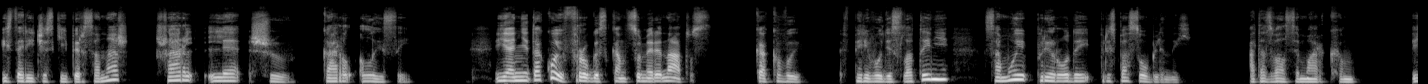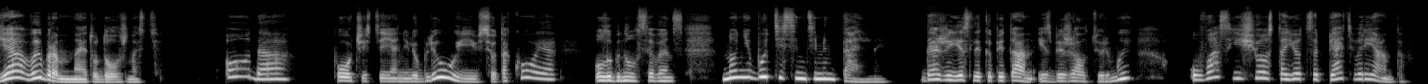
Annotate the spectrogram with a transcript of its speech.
Исторический персонаж Шарль Ле Шув, Карл Лысый. Я не такой фругас консумеринатус, как вы, в переводе с латыни самой природой приспособленный, отозвался Маркхэм. Я выбран на эту должность. О, да, почести я не люблю и все такое, улыбнулся Венс. Но не будьте сентиментальны. Даже если капитан избежал тюрьмы, у вас еще остается пять вариантов.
